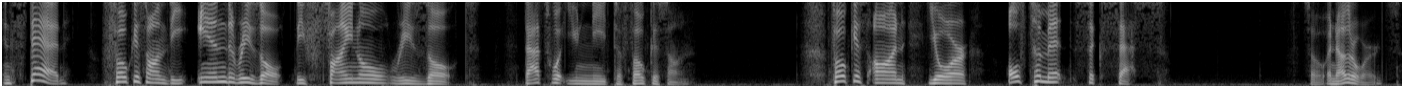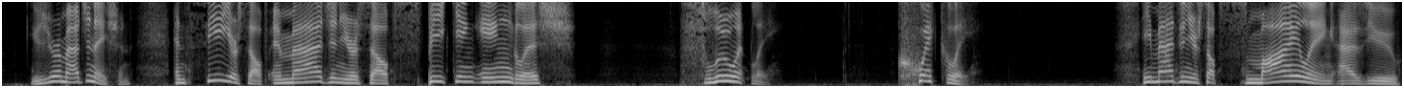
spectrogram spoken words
instead, focus on the end result, the final result. That's what you need to focus on. Focus on your ultimate success. So, in other words, use your imagination and see yourself, imagine yourself speaking English fluently, quickly. Imagine yourself smiling as you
